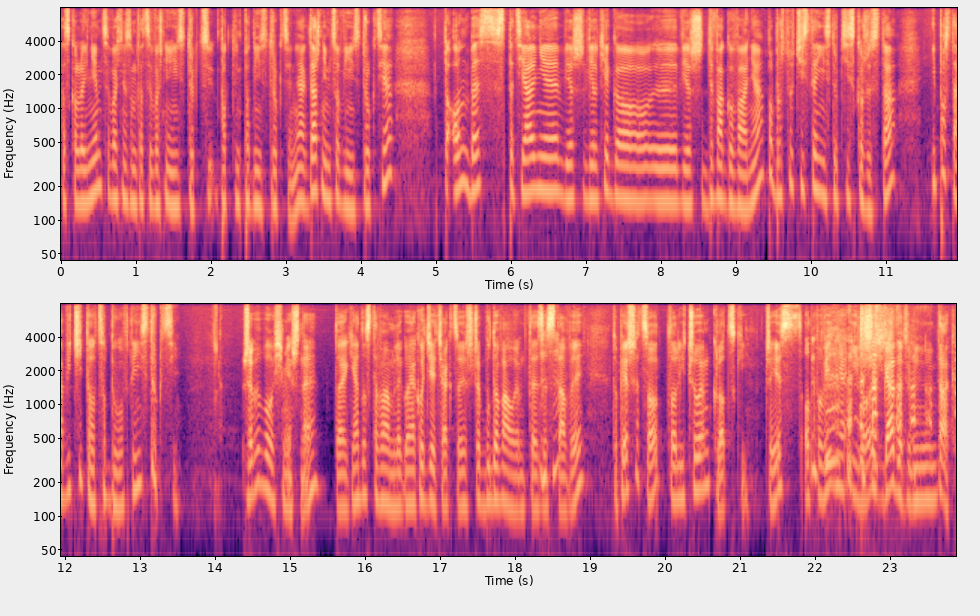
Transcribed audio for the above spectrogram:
a z kolei Niemcy właśnie są tacy właśnie instrukcji, pod, pod instrukcję. Nie? Jak dasz Niemcowi instrukcję, to on bez specjalnie, wiesz, wielkiego, y, wiesz, dywagowania po prostu ci z tej instrukcji skorzysta i postawi ci to, co było w tej instrukcji. Żeby było śmieszne, to jak ja dostawałem Lego jako dzieciak, co jeszcze budowałem te zestawy, to pierwsze co, to liczyłem klocki. Czy jest odpowiednia To się ilość? zgadza, czyli Tak.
